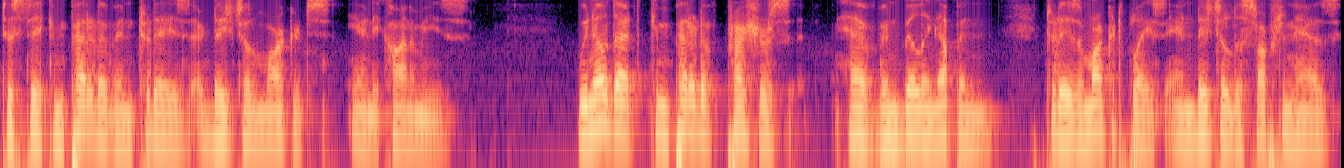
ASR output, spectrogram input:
to stay competitive in today's digital markets and economies. We know that competitive pressures have been building up in today's marketplace, and digital disruption has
